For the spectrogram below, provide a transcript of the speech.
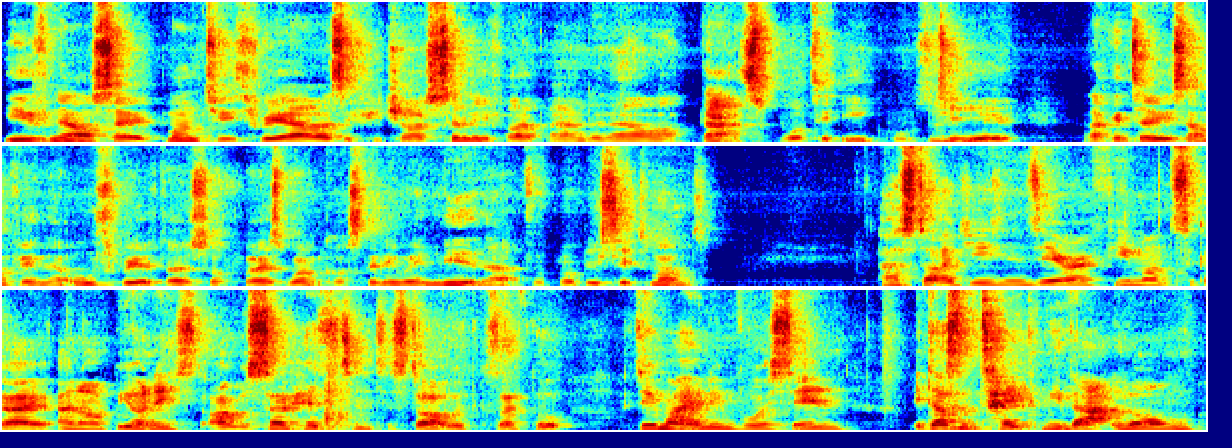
you've now saved one, two, three hours. If you charge £75 an hour, that's what it equals to mm-hmm. you. I can tell you something that all three of those softwares won't cost anywhere near that for probably six months. I started using Xero a few months ago, and I'll be honest, I was so hesitant to start with because I thought I do my own invoicing. It doesn't take me that long.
